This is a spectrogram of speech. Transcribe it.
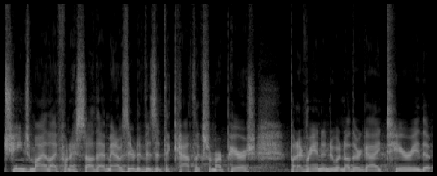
changed my life when I saw that man. I was there to visit the Catholics from our parish, but I ran into another guy, Terry, that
